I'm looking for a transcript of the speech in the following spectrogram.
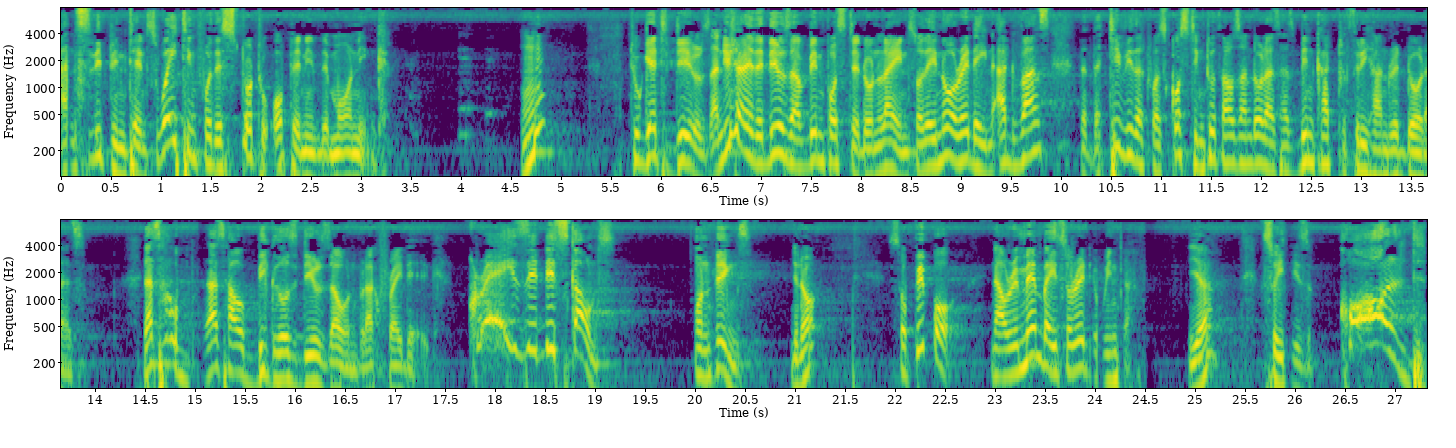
and sleep in tents, waiting for the store to open in the morning. Hmm? To get deals. And usually the deals have been posted online, so they know already in advance that the TV that was costing $2,000 has been cut to $300. That's how, that's how big those deals are on Black Friday. Crazy discounts on things, you know? So people, now remember it's already winter. Yeah? So it is cold.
